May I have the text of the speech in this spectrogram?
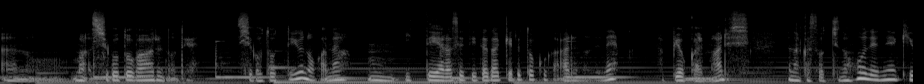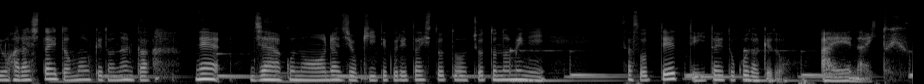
あの、まあ、仕事があるので仕事っていうのかな、うん、行ってやらせていただけるとこがあるのでね。発表会もあるしなんかそっちの方でね気を晴らしたいと思うけどなんかねじゃあこのラジオ聞いてくれた人とちょっと飲みに誘ってって言いたいとこだけど会えないという。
